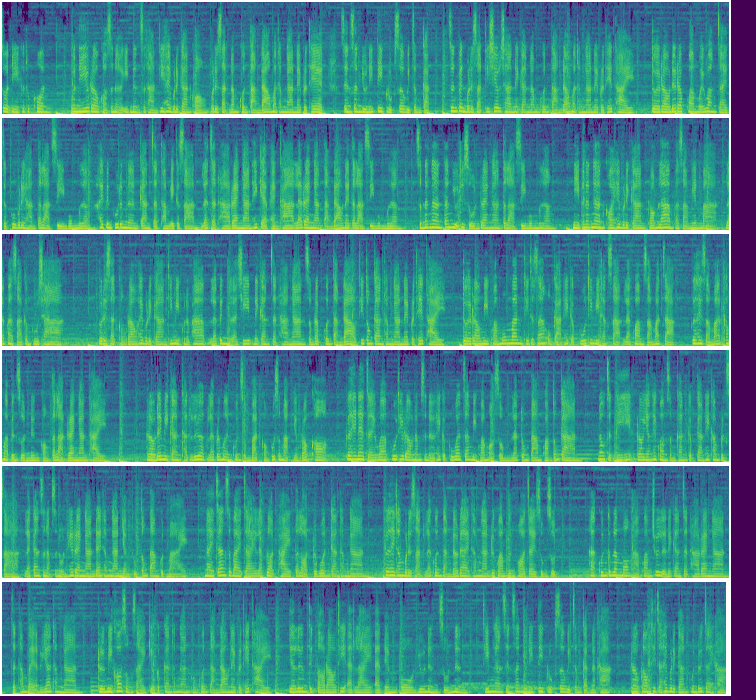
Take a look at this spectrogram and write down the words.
สวัสดีค่ะทุกคน วันนี้เราขอเสนออีกหนึ่งสถานที่ให้บริการของบริษัทนำคนต่างด้าวมาทำงานในประเทศ s e n s o n Unity Group Service จำกัด ซึ่งเป็นบริษัทที่เชี่ยวชาญในการนำคนต่างด้าวมาทำงานในประเทศไทย โดยเราได้รับความไว้วางใจจากผู้บริหารตลาด 4 มุมเมือง ให้เป็นผู้ดำเนินการจัดทำเอกสาร และจัดหาแรงงานให้แก่แผงค้า และแรงงานต่างด้าวในตลาด 4 มุมเมือง สำนักงานตั้งอยู่ที่ศูนย์แรงงานตลาด4มุมเมือง มีพนักงานคอยให้บริการพร้อมล่ามภาษาเมียนมา และภาษากัมพูชา บริษัทของเราให้บริการที่มีคุณภาพ และเป็นมืออาชีพในการจัดหางานสำหรับคนต่างด้าวที่ต้องการทำงานในประเทศไทย โดยเรามีความมุ่งมั่นที่จะสร้างโอกาสให้กับผู้ที่มีทักษะและความสามารถจาก เพื่อให้สามารถเข้ามาเป็นส่วนหนึ่งของตลาดแรงงานไทย เราได้มีการคัดเลือกและประเมินคุณสมบัติของผู้สมัครอย่างรอบคอบ เพื่อให้แน่ใจว่าผู้ที่เรานำเสนอให้กับผู้ว่าจ้างมีความเหมาะสม และตรงตามความต้องการ นอกจากนี้เรายังให้ความสำคัญกับการให้คำปรึกษา และการสนับสนุนให้แรงงานได้ทำงานอย่างถูกต้องตามกฎหมายนายจ้างสบายใจและปลอดภัยตลอดกระบวนการทำงาน เพื่อให้ทั้งบริษัทและคนต่างด้าวได้ทำงานด้วยความพึงพอใจสูงสุด หากคุณกำลังมองหาความช่วยเหลือในการจัดหาแรงงาน จัดทำใบอนุญาตทำงาน หรือมีข้อสงสัยเกี่ยวกับการทำงานของคนต่างด้าวในประเทศไทย อย่าลืมติดต่อเราที่แอดไลน์แอด mou 1 0 1ทีมงานเซนซัน Unity Group Service จำกัดนะคะ เราพร้อมที่จะให้บริการคุณด้วยใจค่ะ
